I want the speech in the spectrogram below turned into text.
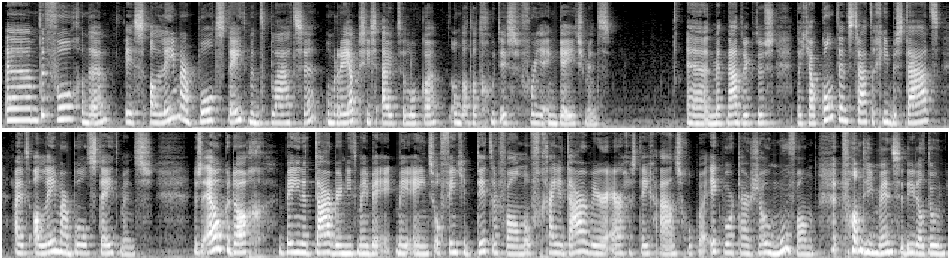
Ehm, de volgende is alleen maar bold statement plaatsen om reacties uit te lokken, omdat dat goed is voor je engagement. Uh, met nadruk dus dat jouw contentstrategie bestaat uit alleen maar bold statements. Dus elke dag ben je het daar weer niet mee, mee eens. Of vind je dit ervan? Of ga je daar weer ergens tegen aanschoppen? Ik word daar zo moe van. Van die mensen die dat doen.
